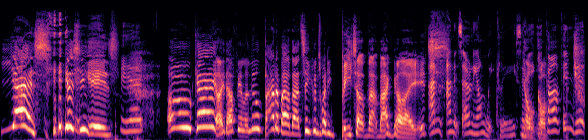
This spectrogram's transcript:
"Yes, yes, he is." Yeah. Okay, I now feel a little bad about that sequence when he beat up that bad guy. It's And and it's only on weekly, so Oh, you, you can't binge it.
